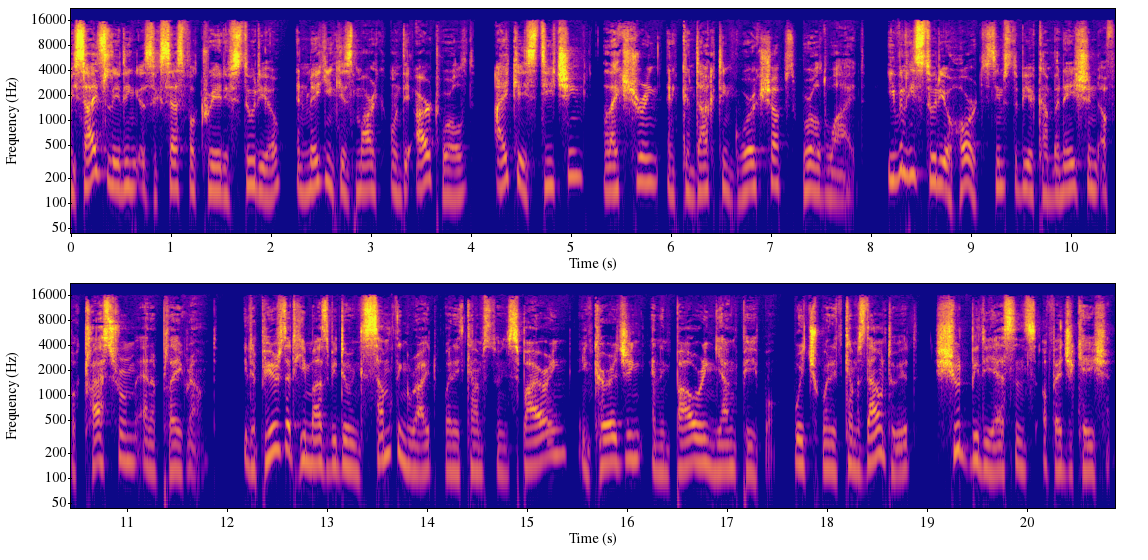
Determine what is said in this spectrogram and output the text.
Besides leading a successful creative studio and making his mark on the art world, Eike is teaching, lecturing, and conducting workshops worldwide. Even his studio Hort seems to be a combination of a classroom and a playground. It appears that he must be doing something right when it comes to inspiring, encouraging, and empowering young people, which, when it comes down to it, should be the essence of education.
